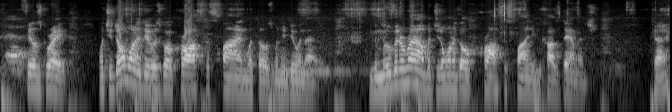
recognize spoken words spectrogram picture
It feels great. What you don't want to do is go across the spine with those when you're doing that. You can move it around, but you don't want to go across the spine. You can cause damage. Okay?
